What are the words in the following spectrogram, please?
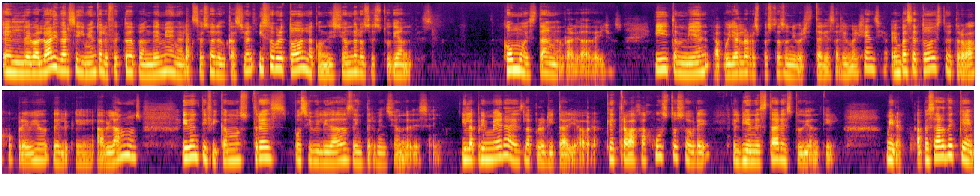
evaluar y dar seguimiento al efecto de pandemia en el acceso a la educación y sobre todo en la condición de los estudiantes. ¿Cómo están en realidad ellos? Y también apoyar las respuestas universitarias a la emergencia. En base a todo este trabajo previo del que hablamos, identificamos tres posibilidades de intervención de diseño. Y la primera es la prioritaria ahora, que trabaja justo sobre el bienestar estudiantil. Mira, a pesar de que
